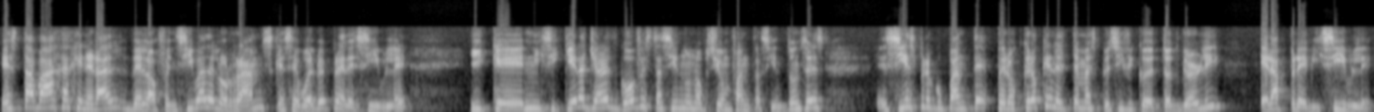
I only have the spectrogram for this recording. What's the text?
esta baja general de la ofensiva de los Rams que se vuelve predecible y que ni siquiera Jared Goff está siendo una opción fantasy. Entonces, eh, sí es preocupante, pero creo que en el tema específico de Todd Gurley era previsible.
